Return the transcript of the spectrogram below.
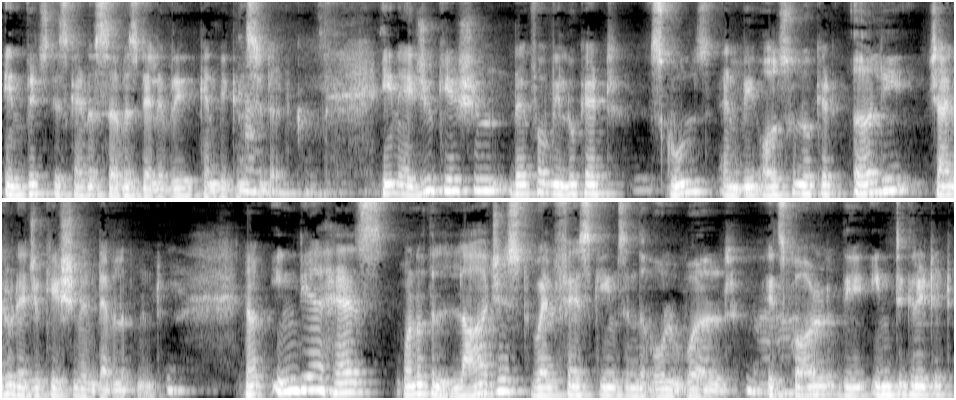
in which this kind of service delivery can be considered. In education, therefore, we look at schools and we also look at early childhood education and development. Now, India has one of the largest welfare schemes in the whole world. It's called the Integrated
